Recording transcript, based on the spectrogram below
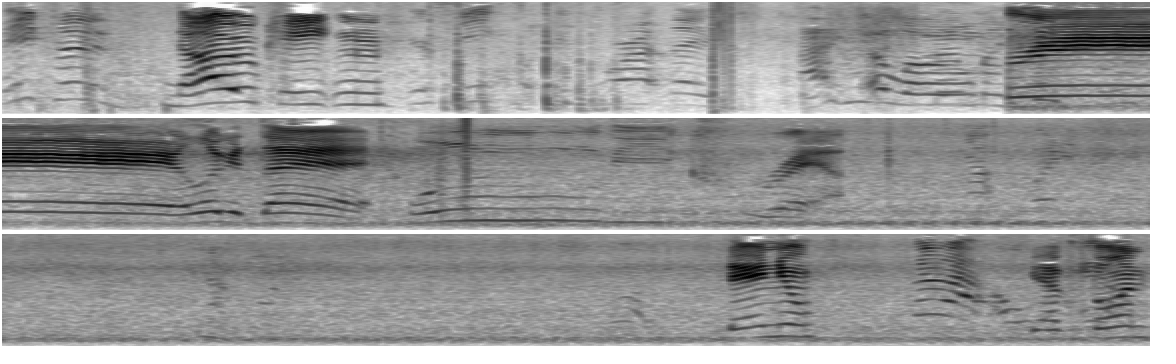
Me too. No, Keaton. Your feet right there. Hello. Hooray, Look at that. Holy crap. Daniel, you having fun?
